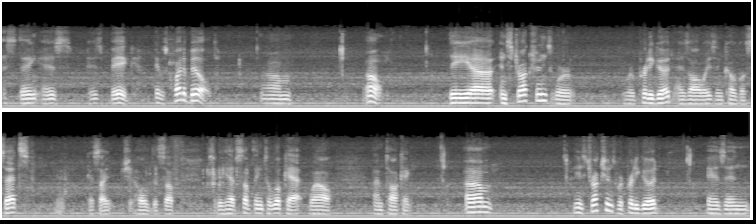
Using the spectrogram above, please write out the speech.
this thing is is big it was quite a build um, oh the uh, instructions were were pretty good as always in Cogo sets. I guess I should hold this up so we have something to look at while I'm talking. Um, the instructions were pretty good as in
